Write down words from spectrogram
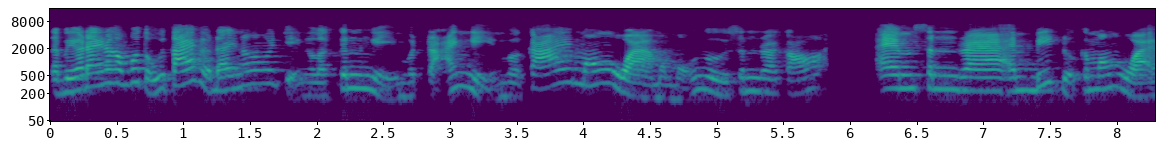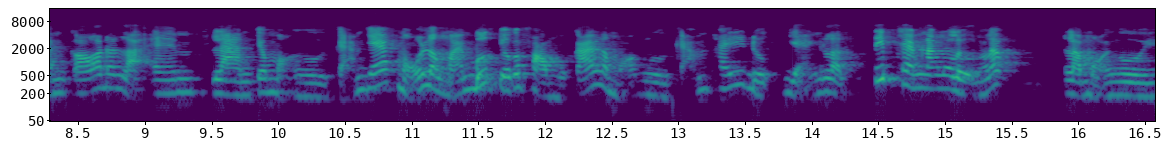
Tại vì ở đây nó không có tuổi tác, ở đây nó nói chuyện là kinh nghiệm và trải nghiệm và cái món quà mà mỗi người sinh ra có. Em sinh ra, em biết được cái món quà em có đó là em làm cho mọi người cảm giác, mỗi lần mà em bước vô cái phòng một cái là mọi người cảm thấy được dạng là tiếp thêm năng lượng lắm. Là mọi người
